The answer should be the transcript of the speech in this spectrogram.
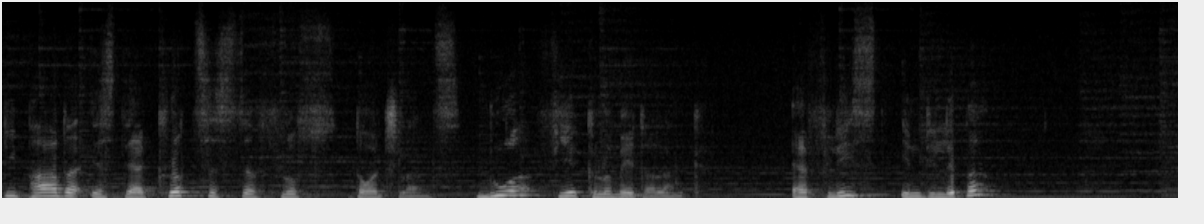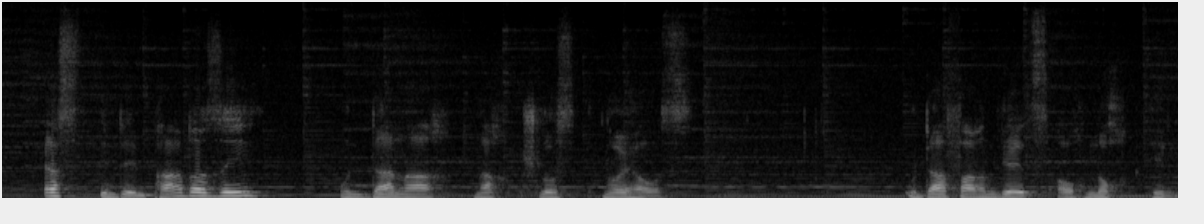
Die Pader ist der kürzeste Fluss Deutschlands, nur vier Kilometer lang. Er fließt in die Lippe, erst in den Padersee und danach nach Schloss Neuhaus. Und da fahren wir jetzt auch noch hin.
